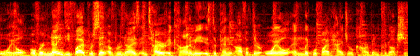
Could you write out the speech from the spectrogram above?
oil. Over 95% of Brunei's entire economy is dependent off of their oil and liquefied hydrocarbon production.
